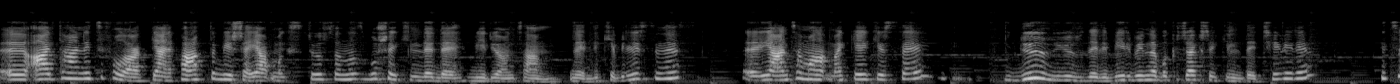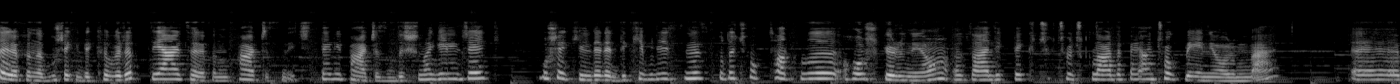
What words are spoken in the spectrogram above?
Ee, alternatif olarak yani farklı bir şey yapmak istiyorsanız bu şekilde de bir yöntemle dikebilirsiniz. Ee, yani tam anlatmak gerekirse düz yüzleri birbirine bakacak şekilde çevirin bir tarafını bu şekilde kıvırıp diğer tarafının parçasının içine bir parçası dışına gelecek. Bu şekilde de dikebilirsiniz. Bu da çok tatlı, hoş görünüyor. Özellikle küçük çocuklarda falan çok beğeniyorum ben. Ee,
